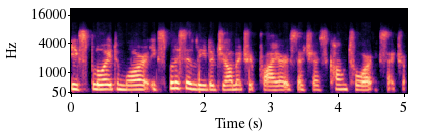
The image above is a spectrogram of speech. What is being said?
exploit more explicitly the geometry prior, such as contour, etc.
